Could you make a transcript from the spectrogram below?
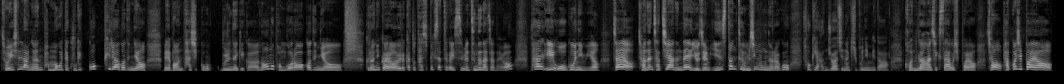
저희 신랑은 밥 먹을 때 국이 꼭 필요하거든요. 매번 다시국 물내기가 너무 번거로웠거든요. 그러니까요. 이렇게 또 다시팩 세트가 있으면 든든하잖아요. 8259님이요. 자요. 저는 자취하는데 요즘 인스턴트 음식 먹느라고 속이 안 좋아지는 기분입니다. 건강한 식사 하고 싶어요. 저 받고 싶어요.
